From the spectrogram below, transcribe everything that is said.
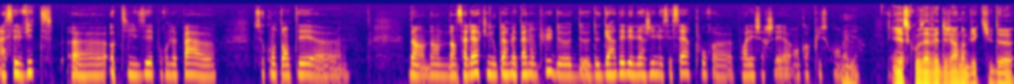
assez vite euh, optimiser pour ne pas se contenter d'un salaire qui ne nous permet pas non plus de, de, garder l'énergie nécessaire pour, pour aller chercher encore plus, quoi, on va mhm. dire. Et est-ce que vous avez déjà un objectif de,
